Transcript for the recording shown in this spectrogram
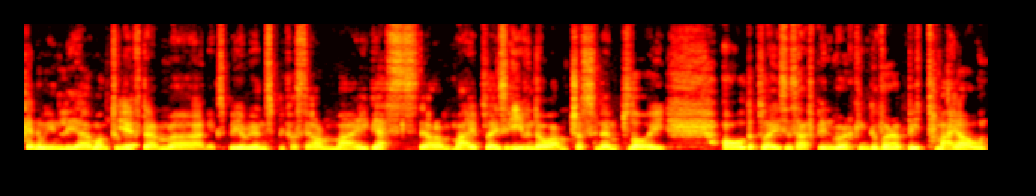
genuinely. I want to yeah. give them uh, an experience because they are my guests, they are my place, even though I'm just an employee. All the places I've been working, they were a bit my own,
